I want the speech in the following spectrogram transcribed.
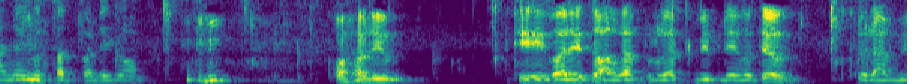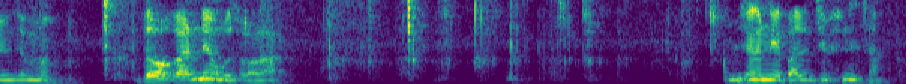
आजको चटपटेको कसरी के के गरेको थियो हल्का फुल्का क्लिप लिएको थियो त्यो राखिदिन्छु म त्यो अगाडि नै आउँछ होला यहाँ नेपाली चिप्स नि छ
